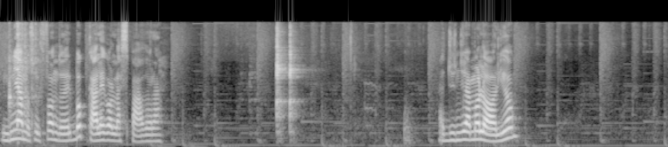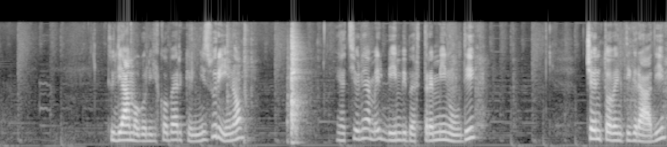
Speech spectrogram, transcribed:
Riuniamo sul fondo del boccale con la spatola. Aggiungiamo l'olio. Chiudiamo con il coperchio il misurino e azioniamo il bimbi per 3 minuti 120 gradi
